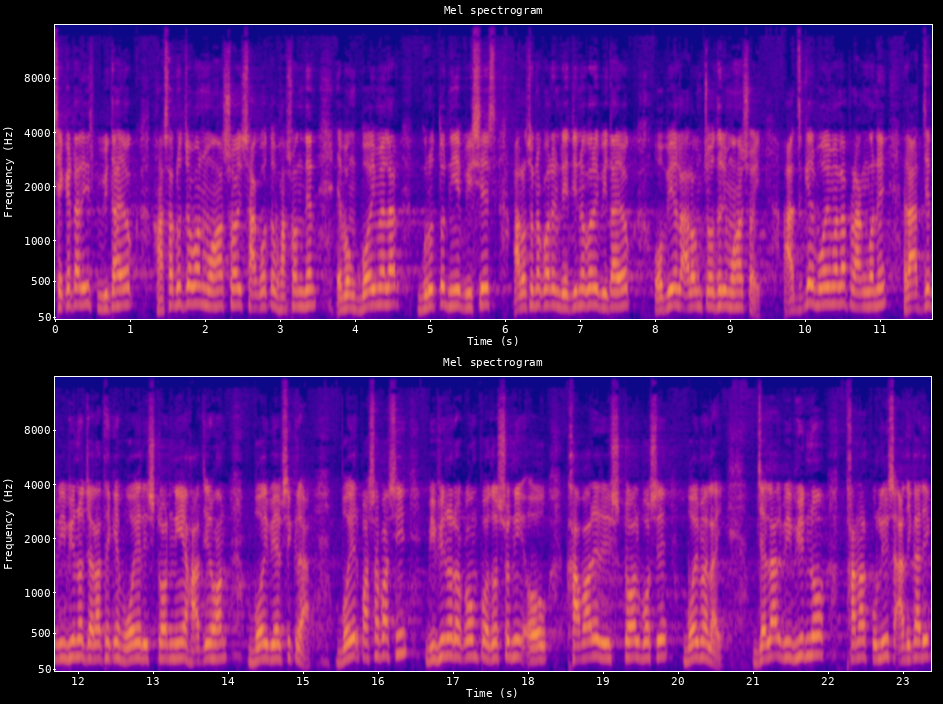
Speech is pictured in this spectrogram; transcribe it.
সেক্রেটারি বিধায়ক হাসানুজ্জামান মহাশয় স্বাগত ভাষণ দেন এবং বইমেলার গুরুত্ব নিয়ে বিশেষ আলোচনা করেন রেজিনগরের বিধায়ক অবিয়ল আলম চৌধুরী মহাশয়। আজকের বইমেলা প্রাঙ্গণে রাজ্যের বিভিন্ন জেলা থেকে বইয়ের স্টল নিয়ে হাজির হন বই ব্যবসায়িকরা বইয়ের পাশাপাশি বিভিন্ন রকম প্রদর্শনী ও খাবারের স্টল বসে বইমেলায়। জেলার বিভিন্ন থানার পুলিশ আধিকারিক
